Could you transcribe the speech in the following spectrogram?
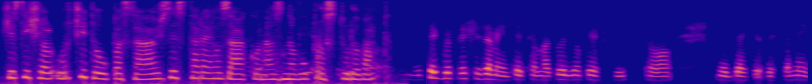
že si šel určitou pasáž ze starého zákona znovu prostudovat segue precisamente insomma, quello che è scritto nel.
